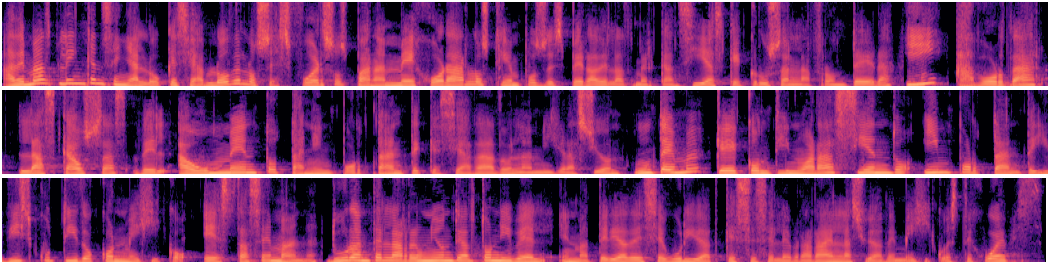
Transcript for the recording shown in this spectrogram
Además, Blinken señaló que se habló de los esfuerzos para mejorar los tiempos de espera de las mercancías que cruzan la frontera y abordar las causas del aumento tan importante que se ha dado en la migración, un tema que continuará siendo importante y discutido con México esta semana durante la reunión de alto nivel en materia de seguridad que se celebrará en la Ciudad de México este jueves.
